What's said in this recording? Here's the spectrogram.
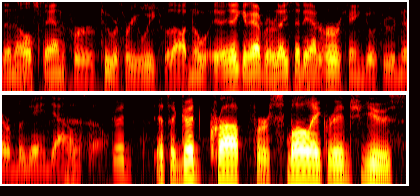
then they'll stand for two or three weeks without no. They could have. They said they had a hurricane go through and never blew anything down. Yeah. So good. It's a good crop for small acreage use,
